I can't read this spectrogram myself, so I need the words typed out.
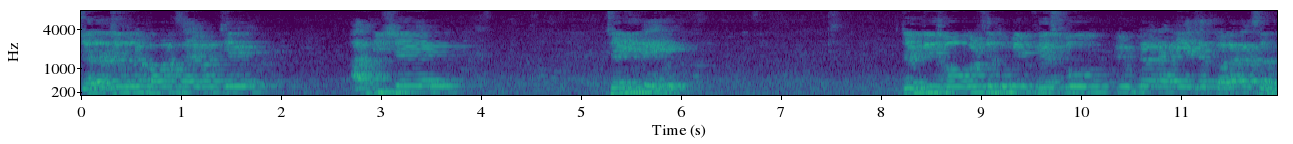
शरदचंद्र पवार साहेबांचे अतिशय चहिते जगदीश भाऊ तुम्ही फेसबुक ट्विटर आणि याच्यात बघत असाल.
